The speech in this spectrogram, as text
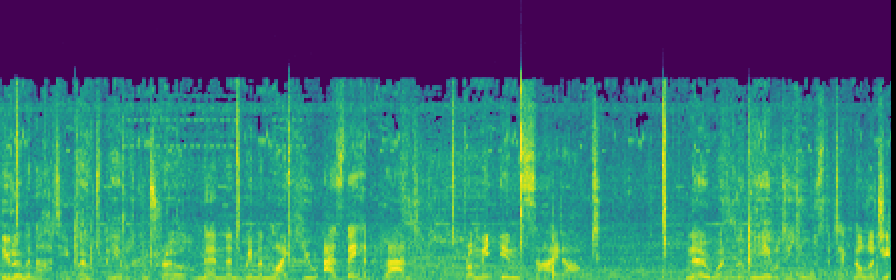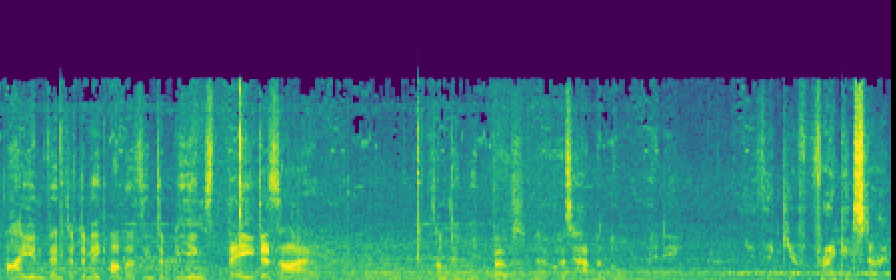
the Illuminati won't be able to control men and women like you as they had planned, from the inside out. No one will be able to use the technology I invented to make others into beings they desire. Something we both know has happened already. You think you're Frankenstein?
